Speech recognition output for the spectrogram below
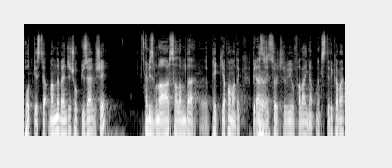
podcast yapman da bence çok güzel bir şey. Biz bunu ağır sağlamda e, pek yapamadık. Biraz Evet. research review falan yapmak istedik ama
